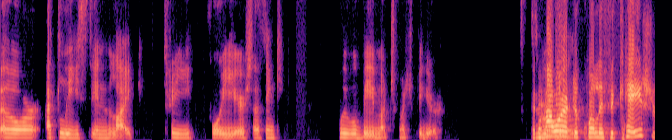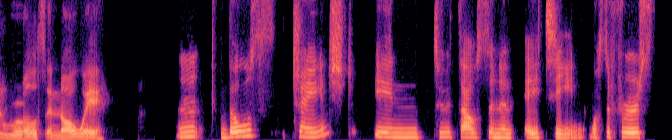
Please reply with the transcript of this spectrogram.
or at least in like three, four years. I think we will be much, much bigger. And so how are the qualification rules in Norway? Mm, those changed in 2018 was the first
